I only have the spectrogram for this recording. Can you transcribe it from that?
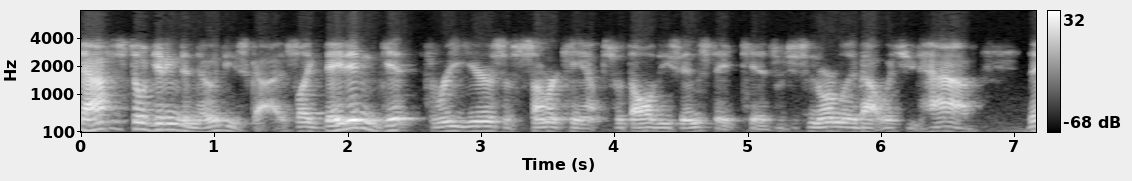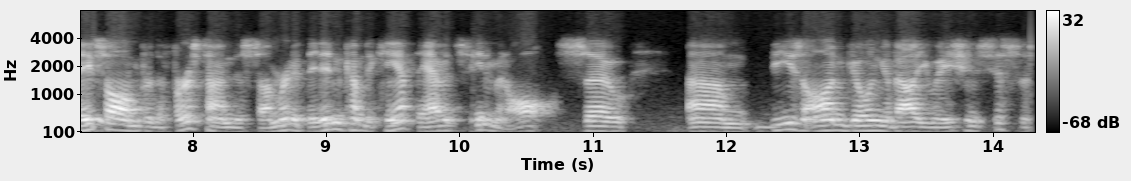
staff is still getting to know these guys. Like they didn't get three years of summer camps with all these in-state kids, which is normally about what you'd have. They saw them for the first time this summer, and if they didn't come to camp, they haven't seen them at all. So um, these ongoing evaluations, just the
